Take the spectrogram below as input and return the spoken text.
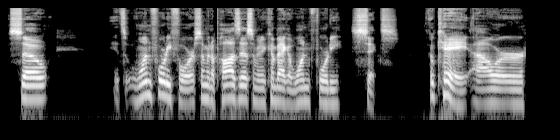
So it's 144, so I'm going to pause this. I'm going to come back at 146. Okay, our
